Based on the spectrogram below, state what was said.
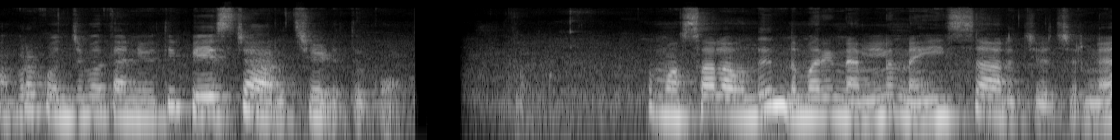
அப்புறம் கொஞ்சமாக தண்ணி ஊற்றி பேஸ்ட்டாக அரைச்சி எடுத்துக்குவோம். மசாலா வந்து இந்த மாதிரி நல்லா நைஸாக அரைச்சி வச்சுருங்க.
